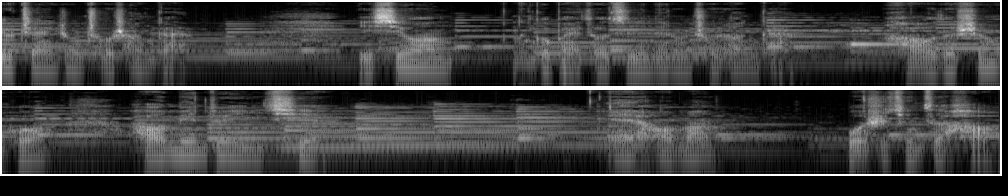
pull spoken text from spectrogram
有这样一种惆怅感？也希望能够摆脱自己那种惆怅感，好好的生活，好好面对一切。你还好吗？我是金子浩，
